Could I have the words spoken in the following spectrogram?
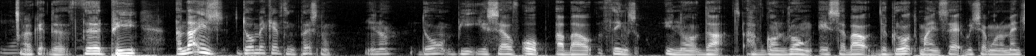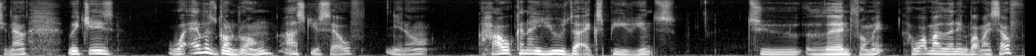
Yeah. Okay, the third P, and that is don't make everything personal. You know, don't beat yourself up about things you know that have gone wrong. It's about the growth mindset, which I'm going to mention now, which is whatever's gone wrong. Ask yourself, you know, how can I use that experience to learn from it? What am I learning about myself?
